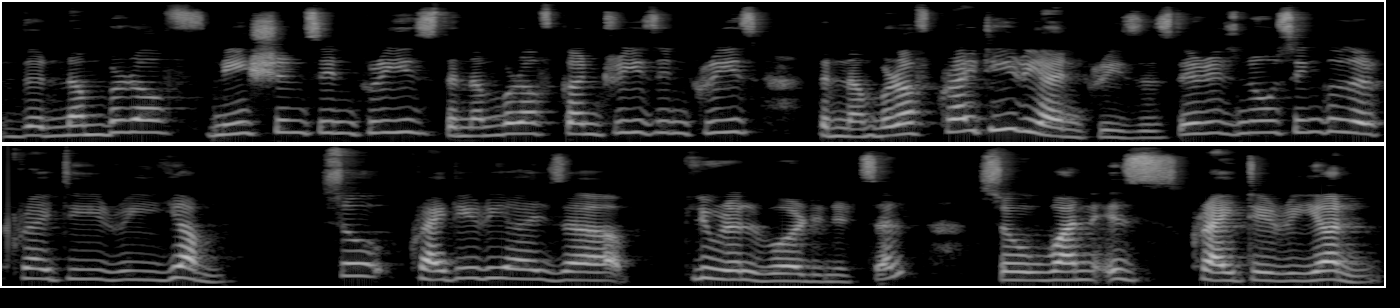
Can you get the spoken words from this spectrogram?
the number of nations increase, the number of countries increase, the number of criteria increases. There is no singular criterion. So, criteria is a plural word in itself. So one is criterion.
